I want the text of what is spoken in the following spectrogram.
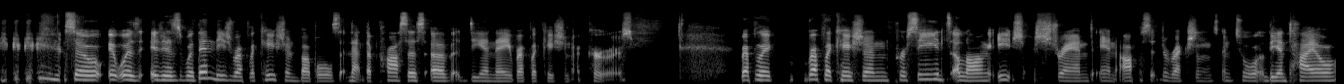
so it was it is within these replication bubbles that the process of DNA replication occurs. Repli replication proceeds along each strand in opposite directions until the entire,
